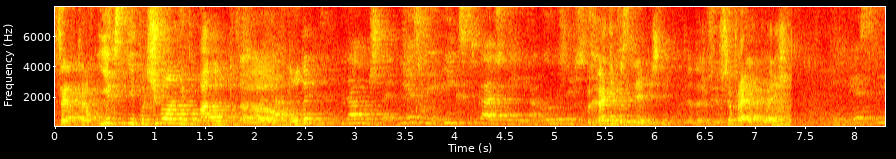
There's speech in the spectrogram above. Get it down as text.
С центром x. И почему они попадут э, внутрь? Потому что если x в каждой окружности... Выходи быстрее объясни. Это все правильно говоришь? Если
